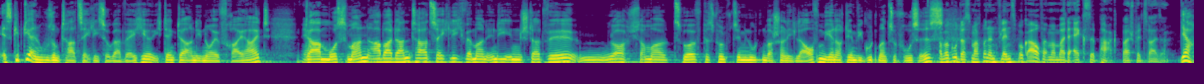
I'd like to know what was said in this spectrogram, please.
es gibt ja in Husum tatsächlich sogar welche. Ich denke da an die neue Freiheit. Ja. Da muss man aber dann tatsächlich, wenn man in die Innenstadt will, mm, ja, ich sag mal 12 bis 15 Minuten wahrscheinlich laufen, je nachdem, wie gut man zu Fuß ist. Aber gut, das macht man in Flensburg auch, wenn man bei der Exe parkt beispielsweise. Ja,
